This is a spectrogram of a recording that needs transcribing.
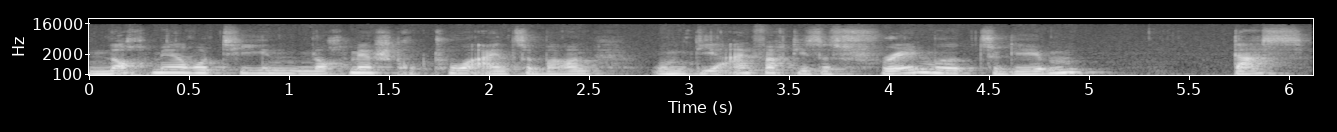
noch mehr Routinen, noch mehr Struktur einzubauen, um dir einfach dieses Framework zu geben, das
